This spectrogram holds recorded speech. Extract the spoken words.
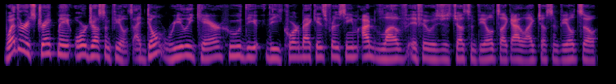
whether it's Drake Maye or Justin Fields, I don't really care who the, the quarterback is for the team. I'd love if it was just Justin Fields. Like I like Justin Fields, so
